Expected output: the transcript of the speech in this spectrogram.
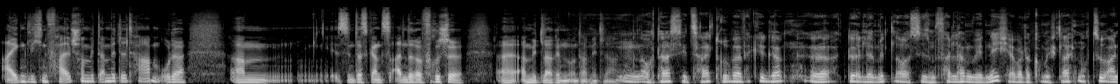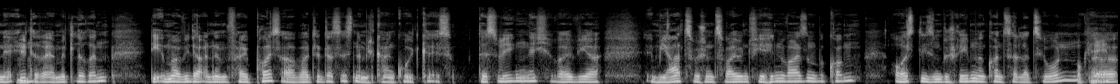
eigentlichen Fall schon mitermittelt haben oder ähm, sind das ganz andere frische äh, Ermittlerinnen und Ermittler? Hm, auch da ist die Zeit drüber weggegangen. Äh, aktuelle Ermittler aus diesem Fall haben wir nicht, aber da komme ich gleich noch zu. Eine mhm. ältere mhm. Ermittlerin, die immer wieder an dem Fall Preuß arbeitet, das ist nämlich kein Cold Case deswegen nicht, weil wir im Jahr zwischen zwei und vier Hinweisen bekommen aus diesen beschriebenen Konstellationen, okay. äh,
